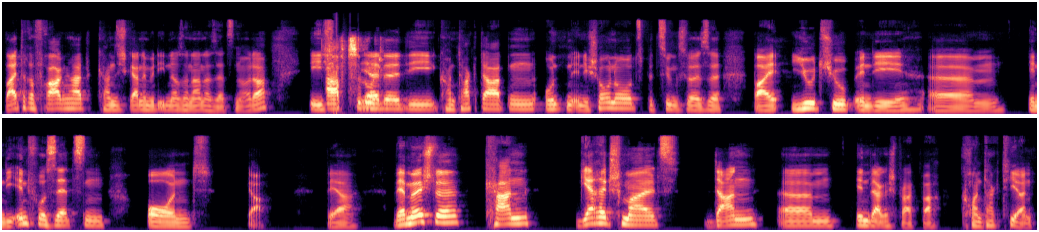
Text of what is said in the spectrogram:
weitere Fragen hat, kann sich gerne mit Ihnen auseinandersetzen, oder? Ich Absolut. werde die Kontaktdaten unten in die Show Notes beziehungsweise bei YouTube in die, ähm, in die Infos setzen. Und ja, wer, wer möchte, kann Gerrit Schmalz dann ähm, in Bergisch Gladbach kontaktieren.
